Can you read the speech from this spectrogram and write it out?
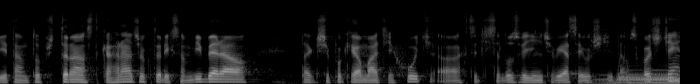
Je tam top 14 hráčov, ktorých som vyberal, takže pokiaľ máte chuť a chcete sa dozvedieť niečo viacej, určite tam skočte.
